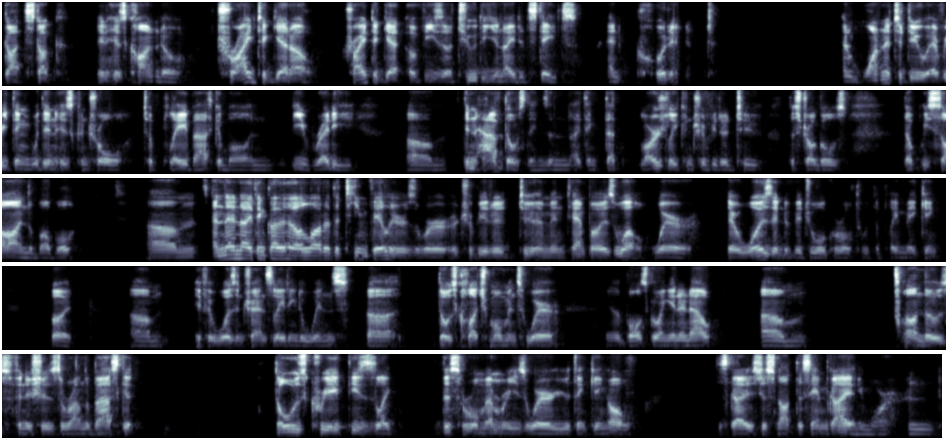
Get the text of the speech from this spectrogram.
got stuck in his condo, tried to get out, tried to get a visa to the United States and couldn't, and wanted to do everything within his control to play basketball and be ready um, didn't have those things, and I think that largely contributed to the struggles that we saw in the bubble. Um, and then I think a, a, lot of the team failures were attributed to him in Tampa as well, where there was individual growth with the playmaking, but um, if it wasn't translating to wins, uh, those clutch moments where you know, the ball's going in and out um, on those finishes around the basket, those create these like visceral memories where you're thinking, oh, this guy is just not the same guy anymore. And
